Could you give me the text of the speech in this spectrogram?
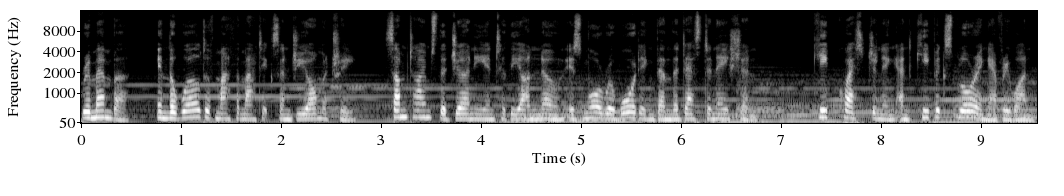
Remember, in the world of mathematics and geometry, sometimes the journey into the unknown is more rewarding than the destination. Keep questioning and keep exploring, everyone.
